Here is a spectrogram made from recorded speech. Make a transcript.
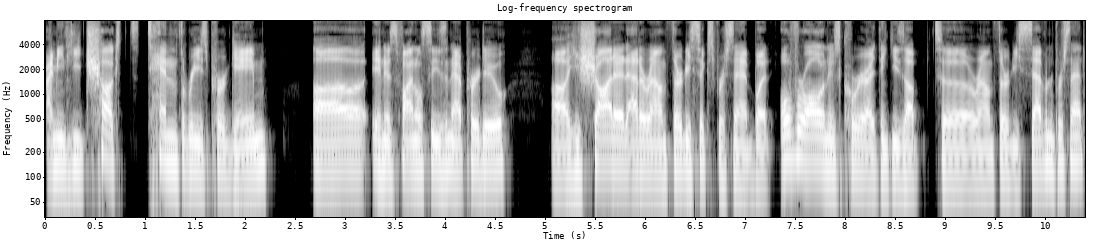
I mean, he chucked 10 threes per game uh, in his final season at Purdue. Uh, he shot it at around 36%, but overall in his career, I think he's up to around 37%.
